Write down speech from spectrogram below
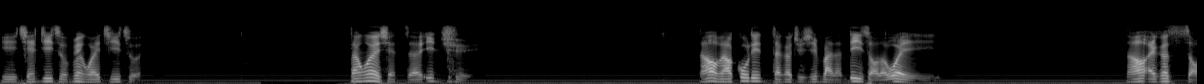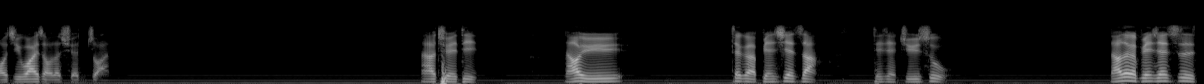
以前基础面为基准，单位选择硬取。然后我们要固定整个矩形板的立轴的位移，然后 x 轴及 y 轴的旋转，那要确定，然后于这个边线上点选拘束，然后这个边线是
